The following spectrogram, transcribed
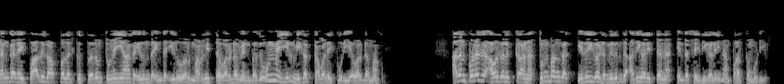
தங்களை பாதுகாப்பதற்கு பெரும் துணையாக இருந்த இந்த இருவர் மரணித்த வருடம் என்பது உண்மையில் மிக கவலைக்குரிய வருடமாகும். அதன் பிறகு அவர்களுக்கான துன்பங்கள் எதிரிகளிடமிருந்து அதிகரித்தன என்ற செய்திகளை நாம் பார்க்க முடியும்.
